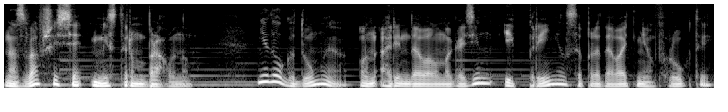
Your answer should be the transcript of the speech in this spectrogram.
назвавшийся мистером Брауном. Недолго думая, он арендовал магазин и принялся продавать в нем фрукты,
